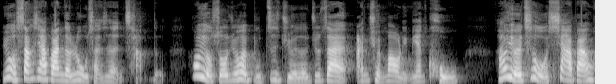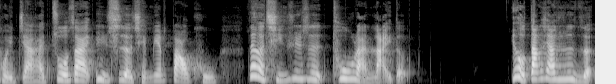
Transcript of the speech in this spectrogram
因为我上下班的路程是很长的，我有时候就会不自觉的就在安全帽里面哭。然后有一次我下班回家，还坐在浴室的前面爆哭，那个情绪是突然来的，因为我当下就是忍。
